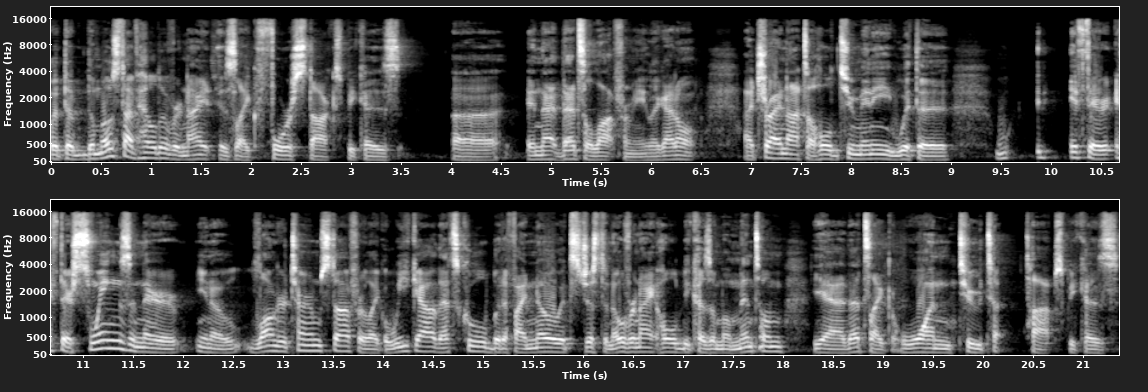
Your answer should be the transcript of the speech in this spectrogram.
But the the most I've held overnight is like four stocks because uh and that that's a lot for me. Like I don't I try not to hold too many with a if they're if they're swings and they're you know longer term stuff or like a week out that's cool but if i know it's just an overnight hold because of momentum yeah that's like one two t- tops because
